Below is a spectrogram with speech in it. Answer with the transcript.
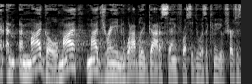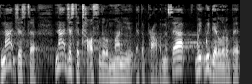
And, and, my goal, my, my dream and what I believe God is saying for us to do as a community of church is not just to, not just to toss a little money at the problem and say, ah, we, we did a little bit.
